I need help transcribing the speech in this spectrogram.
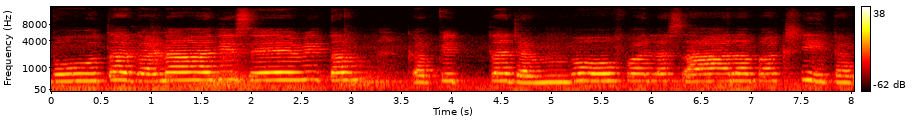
ಭೂತಗಣಾದಿ ಸೇವಿತಂ ಕಪಿತ್ತ ಜಂಬೋ ಫಲಸಾರ. ಭಕ್ಷಿತಂ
